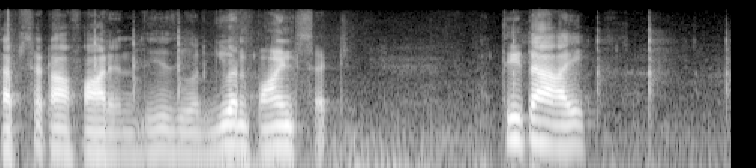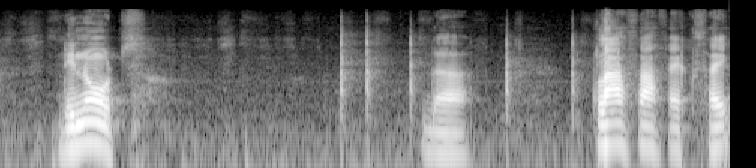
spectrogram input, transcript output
subset of R n this is your given point set. Theta i denotes the class of x i.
